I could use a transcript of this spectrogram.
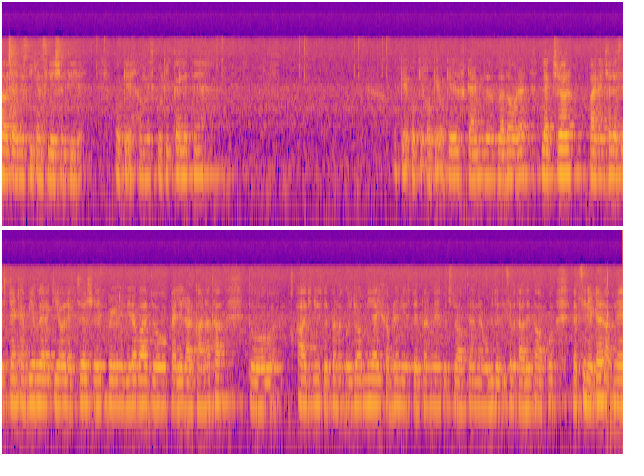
था, शायद जिसकी कैंसिलेशन थी है ओके हम इसको ठीक कर लेते हैं। Okay okay okay okay time ज़्यादा हो रहा है। लेक्चरर फाइनेंशियल असिस्टेंट एमबीए वगैरह किया हो। लेक्चरर शेख नज़ीराबाद जो पहले लड़काना था। तो आज न्यूज़पेपर में कोई जॉब नहीं आई, खबरें न्यूज़पेपर में कुछ जॉब्स हैं, मैं वो भी जल्दी से बता देता हूँ आपको। वैक्सीनेटर अपने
